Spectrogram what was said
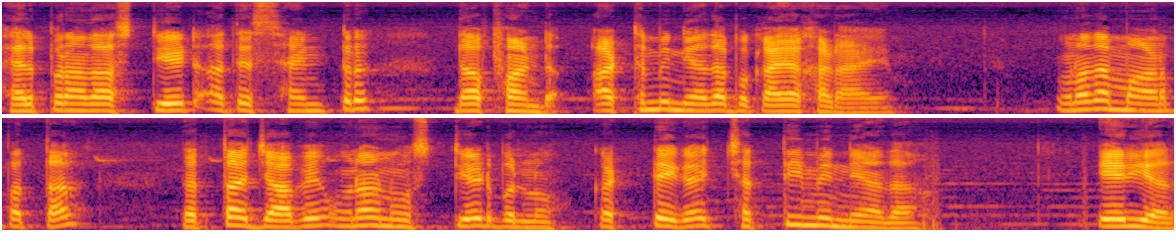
ਹੈਲਪਰਾਂ ਦਾ ਸਟੇਟ ਅਤੇ ਸੈਂਟਰ ਦਾ ਫੰਡ ਅੱਠ ਮਹੀਨਿਆਂ ਦਾ ਬਕਾਇਆ ਖੜਾ ਹੈ। ਉਹਨਾਂ ਦਾ ਮਾਣ ਮਾਣਪੱਤਾ ਦਿੱਤਾ ਜਾਵੇ ਉਹਨਾਂ ਨੂੰ ਸਟੇਟ ਵੱਲੋਂ ਕੱਟੇ ਗਏ 36 ਮਹੀਨਿਆਂ ਦਾ ਏਰੀਅਰ,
